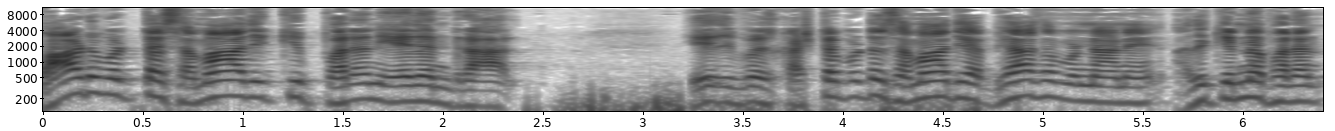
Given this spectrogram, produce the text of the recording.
பாடுபட்ட சமாதிக்கு பலன் ஏதென்றால் ஏது இப்போ கஷ்டப்பட்டு சமாதி அபியாசம் பண்ணானே அதுக்கு என்ன பலன்?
